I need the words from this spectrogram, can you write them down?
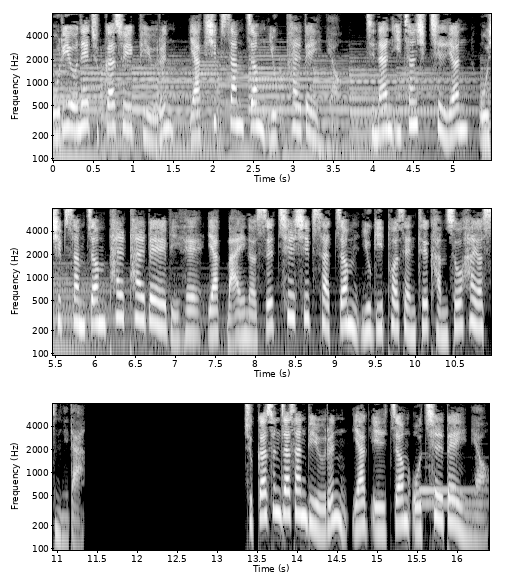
오리온의 주가 수익 비율은 약 13.68배이며 지난 2017년 53.88배에 비해 약 마이너스 74.62% 감소하였습니다. 주가 순자산 비율은 약 1.57배이며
